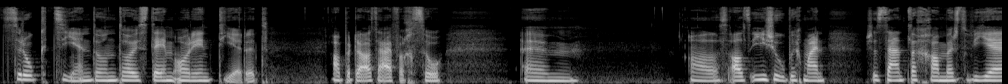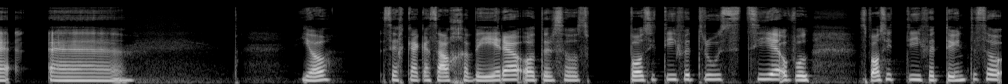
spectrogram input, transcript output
zurückziehen und uns dem orientieren. Aber das einfach so ähm, als, als Einschub. Ich meine, schlussendlich kann man es wie äh, ja, sich gegen Sachen wehren oder so das Positive daraus ziehen, obwohl das Positive tönt so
